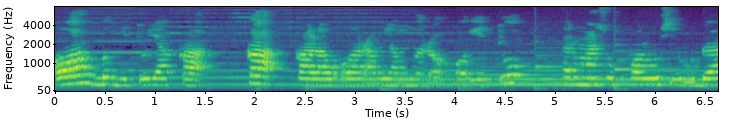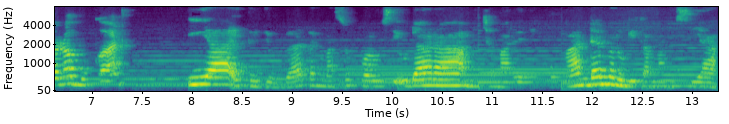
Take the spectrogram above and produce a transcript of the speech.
Oh, begitu ya, Kak. Kak, kalau orang yang merokok itu termasuk polusi udara bukan? Iya, itu juga termasuk polusi udara, mencemari lingkungan dan merugikan manusia.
